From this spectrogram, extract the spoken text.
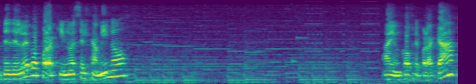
Desde luego por aquí no es el camino. Hay un cofre por acá.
